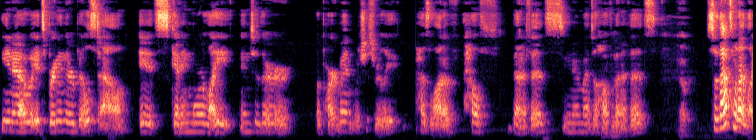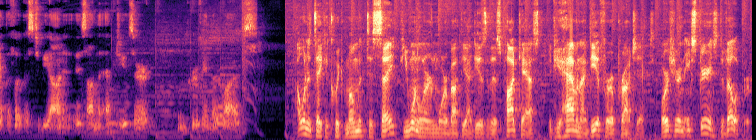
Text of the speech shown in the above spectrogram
You know, it's bringing their bills down. It's getting more light into their apartment, which is really has a lot of health benefits, you know, mental health Mhm. benefits. Yep. So that's what I like the focus to be on is on the end user improving their lives. I want to take a quick moment to say if you want to learn more about the ideas of this podcast, if you have an idea for a project, or if you're an experienced developer,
